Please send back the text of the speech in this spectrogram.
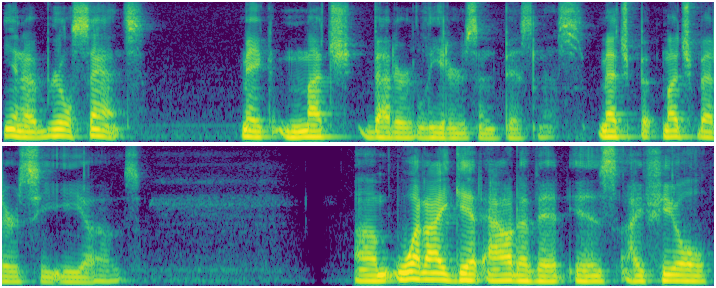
in a real sense, make much better leaders in business, much much better CEOs. Um, what I get out of it is I feel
